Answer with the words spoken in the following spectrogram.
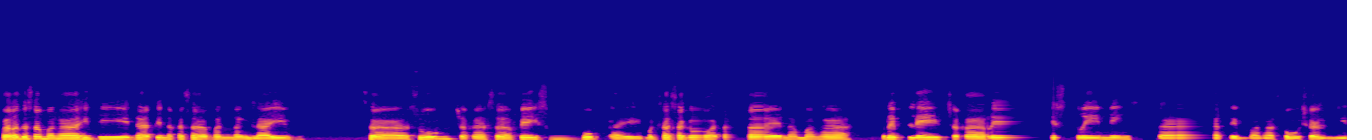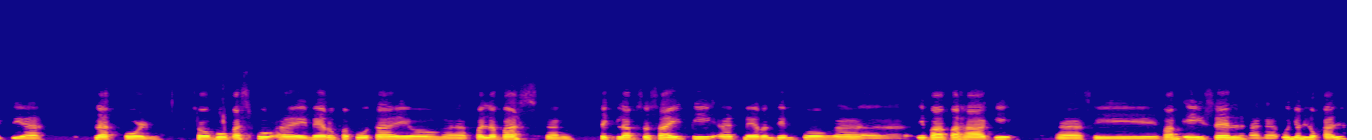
Para sa mga hindi natin nakasama ng live sa Zoom, tsaka sa Facebook, ay magsasagawa tayo ng mga replay, tsaka re-streaming sa ating mga social media platform. So bukas po ay meron pa po tayong ah, palabas ng Tech Lab Society at meron din pong ah, ibabahagi ah, si Ma'am Aisel ng ah, Union Lokal.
